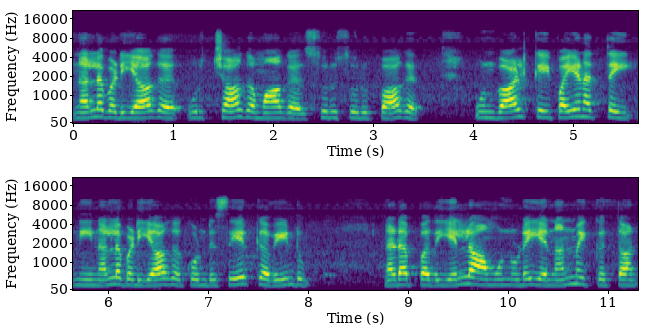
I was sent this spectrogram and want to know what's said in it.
நல்லபடியாக உற்சாகமாக சுறுசுறுப்பாக உன் வாழ்க்கை பயணத்தை நீ நல்லபடியாக கொண்டு சேர்க்க வேண்டும். நடப்பது எல்லாம் உன்னுடைய நன்மைக்குத்தான்.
